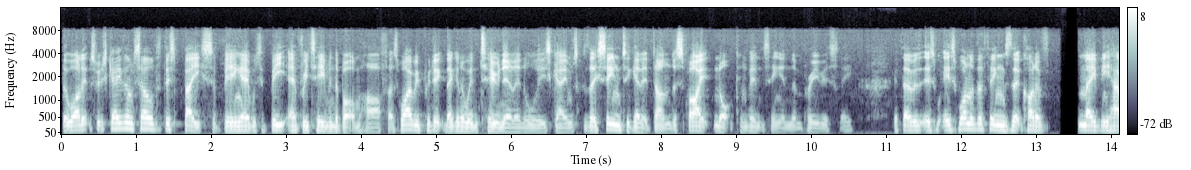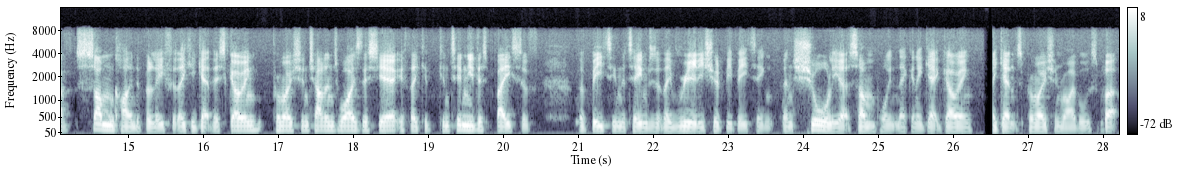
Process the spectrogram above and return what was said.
that while Ipswich gave themselves this base of being able to beat every team in the bottom half, that's why we predict they're going to win 2 0 in all these games because they seem to get it done despite not convincing in them previously. If there was, it's, it's one of the things that kind of made me have some kind of belief that they could get this going promotion challenge wise this year if they could continue this base of of beating the teams that they really should be beating then surely at some point they're going to get going against promotion rivals but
